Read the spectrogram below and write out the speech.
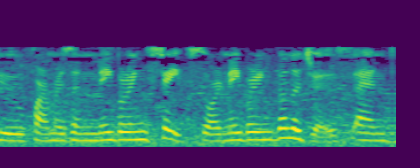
to farmers in neighboring states or neighboring villages. And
